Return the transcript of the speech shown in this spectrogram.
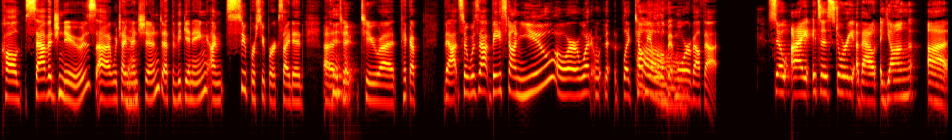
called Savage News, uh, which I yeah. mentioned at the beginning. I'm super, super excited uh, to to uh, pick up that. So, was that based on you, or what? Like, tell oh. me a little bit more oh. about that. So, I it's a story about a young, uh,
